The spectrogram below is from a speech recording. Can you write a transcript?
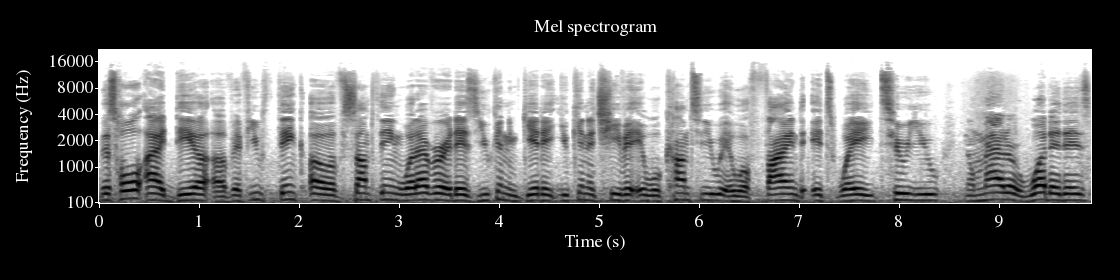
this whole idea of if you think of something, whatever it is, you can get it, you can achieve it, it will come to you, it will find its way to you, no matter what it is,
